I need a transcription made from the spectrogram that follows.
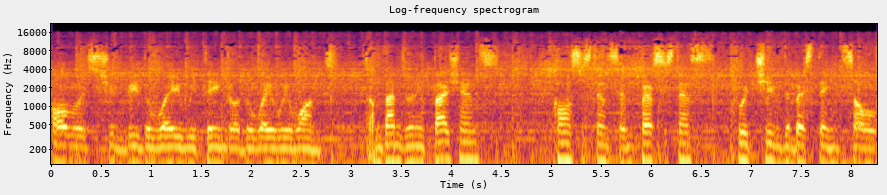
always should be the way we think or the way we want. Sometimes we need patience, consistency, and persistence to achieve the best thing. So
